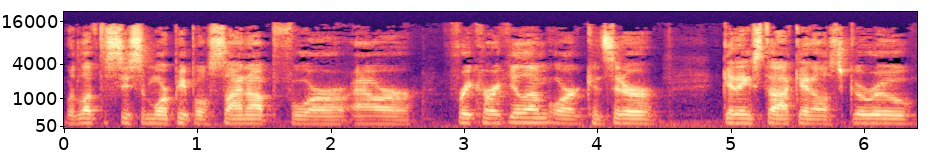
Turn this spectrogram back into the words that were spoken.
we'd love to see some more people sign up for our free curriculum or consider getting Stock Analyst Guru.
